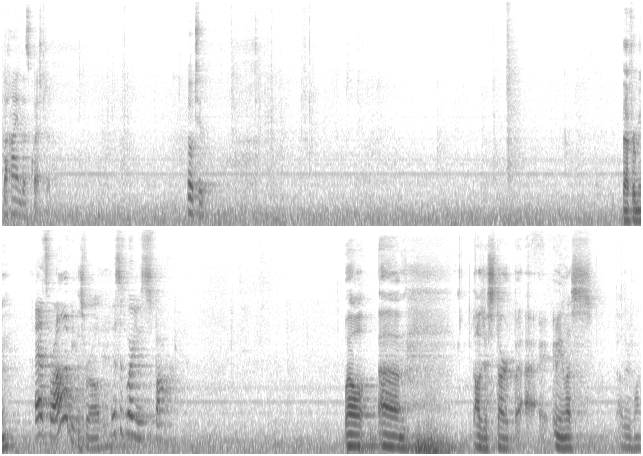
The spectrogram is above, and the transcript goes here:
behind this question. Go to. That for me? That's for all of you. That's for all of you? This is where you spar. Well, um, I'll just start, but I, I mean, unless others want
